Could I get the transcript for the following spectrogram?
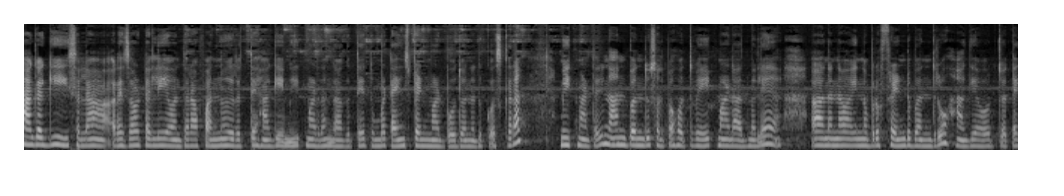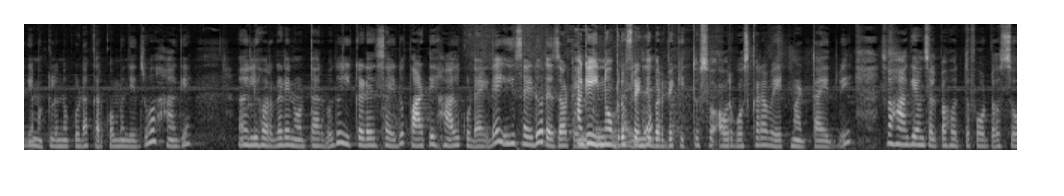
ಹಾಗಾಗಿ ಈ ಸಲ ರೆಸಾರ್ಟಲ್ಲಿ ಒಂಥರ ಫನ್ನು ಇರುತ್ತೆ. ಹಾಗೆ ಮೀಟ್ ಮಾಡ್ದಂಗೆ ಆಗುತ್ತೆ. ತುಂಬ ಟೈಮ್ ಸ್ಪೆಂಡ್ ಮಾಡ್ಬೋದು ಅನ್ನೋದಕ್ಕೋಸ್ಕರ ಮೀಟ್ ಮಾಡ್ತಾಯಿದ್ವಿ ನಾನು ಬಂದು ಸ್ವಲ್ಪ ಹೊತ್ತು ವೆಯ್ಟ್ ಮಾಡಾದಮೇಲೆ ನನ್ನ ಇನ್ನೊಬ್ಬರು ಫ್ರೆಂಡ್ ಬಂದರು. ಹಾಗೆ ಅವ್ರ ಜೊತೆಗೆ ಮಕ್ಕಳನ್ನು ಕೂಡ ಕರ್ಕೊಂಬಂದಿದ್ರು. ಹಾಗೆ ಇಲ್ಲಿ ಹೊರಗಡೆ ನೋಡ್ತಾ ಇರ್ಬೋದು. ಈ ಕಡೆ ಸೈಡು ಪಾರ್ಟಿ ಹಾಲ್ ಕೂಡ ಇದೆ. ಈ ಸೈಡು ರೆಸಾರ್ಟ್ ಹಾಗೆ ಇನ್ನೊಬ್ಬರು ಫ್ರೆಂಡ್ ಬರಬೇಕಿತ್ತು ಸೊ ಅವ್ರಿಗೋಸ್ಕರ ವೆಯ್ಟ್ ಮಾಡ್ತಾ ಇದ್ವಿ. ಸೊ ಹಾಗೆ ಒಂದು ಸ್ವಲ್ಪ ಹೊತ್ತು ಫೋಟೋಸು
